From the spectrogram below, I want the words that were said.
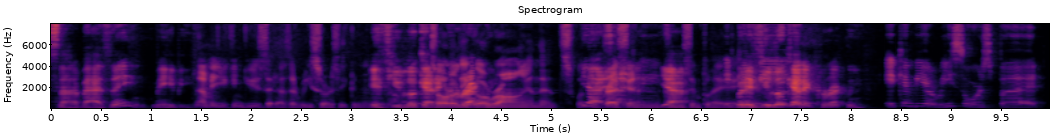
it's not a bad thing, maybe. I mean, you can use it as a resource. You can If you look at it totally go wrong, and that's when Yeah, depression exactly. Yeah. comes in play. But if you look at it correctly, it can be a resource, but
